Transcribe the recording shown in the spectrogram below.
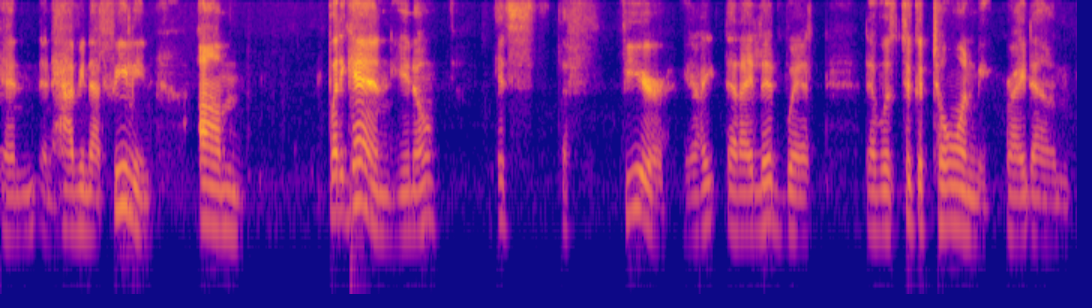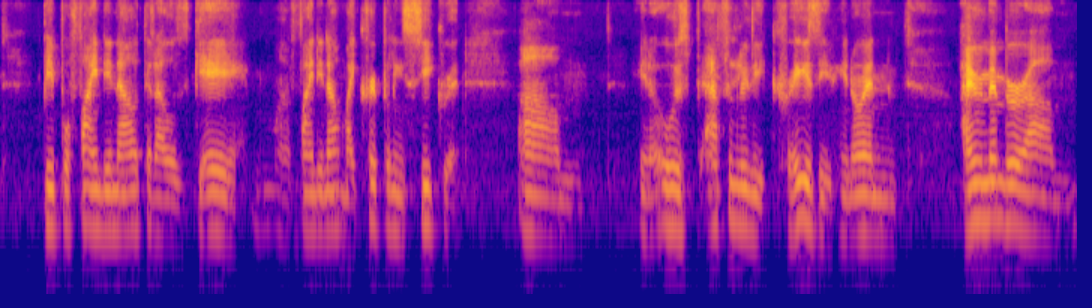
and and having that feeling. Um, but again, you know, it's the fear, right, that I lived with that was took a toll on me, right? Um, people finding out that I was gay, uh, finding out my crippling secret. Um, you know, it was absolutely crazy, you know. And I remember, um,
